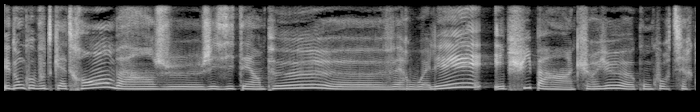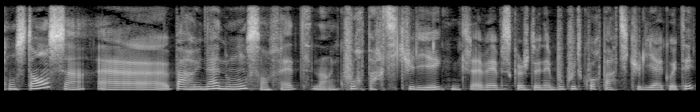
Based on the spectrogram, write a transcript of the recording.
Et donc au bout de quatre ans, ben j'hésitais un peu euh, vers où aller. Et puis par un curieux euh, concours de circonstances, euh, par une annonce en fait d'un cours particulier que j'avais parce que je donnais beaucoup de cours particuliers à côté.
